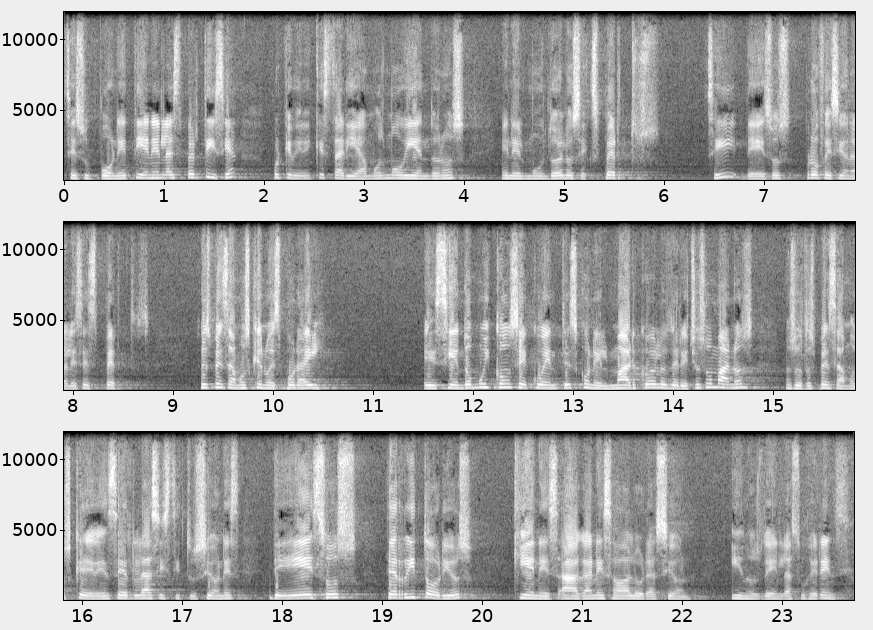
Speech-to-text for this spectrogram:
se supone tienen la experticia, porque miren que estaríamos moviéndonos en el mundo de los expertos, ¿sí? de esos profesionales expertos. Entonces pensamos que no es por ahí. Eh, siendo muy consecuentes con el marco de los derechos humanos, nosotros pensamos que deben ser las instituciones de esos territorios quienes hagan esa valoración y nos den las sugerencias.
